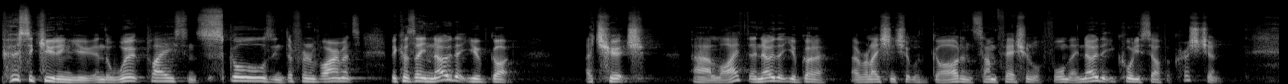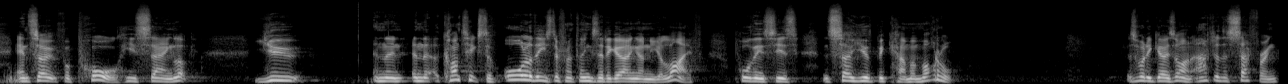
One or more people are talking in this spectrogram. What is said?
persecuting you in the workplace and schools in different environments because they know that you've got a church uh, life, they know that you've got a, a relationship with God in some fashion or form, they know that you call yourself a Christian. And so for Paul, he's saying, look, you, in the, in the context of all of these different things that are going on in your life, Paul then says, and so you've become a model. This is what he goes on. After the suffering,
